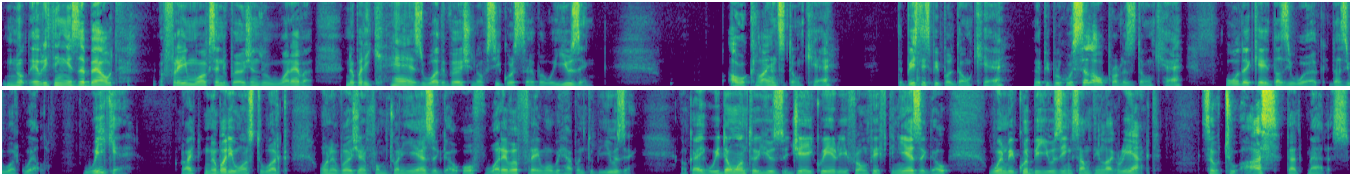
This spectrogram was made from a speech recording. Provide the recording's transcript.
Not everything is about frameworks and versions or whatever. Nobody cares what version of SQL Server we're using. Our clients don't care. The business people don't care. The people who sell our products don't care. All they care does it work? Does it work well? We care, right? Nobody wants to work on a version from 20 years ago of whatever framework we happen to be using. Okay, we don't want to use jQuery from 15 years ago when we could be using something like React. So to us, that matters,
